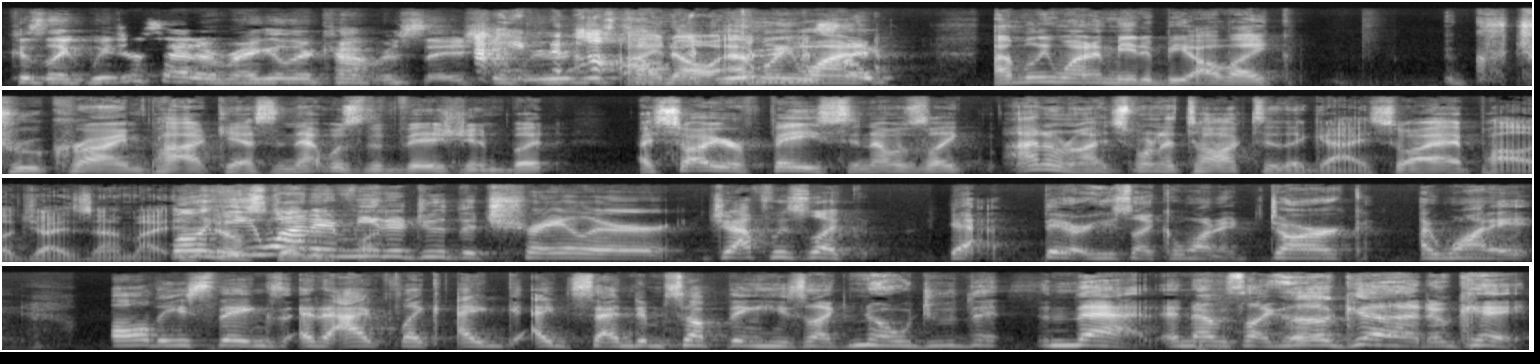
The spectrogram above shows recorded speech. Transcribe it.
Because like we just had a regular conversation. We were just I know we Emily just, wanted like, Emily wanted me to be all like c- true crime podcast, and that was the vision. But I saw your face, and I was like, I don't know. I just want to talk to the guy, so I apologize, Emma. Well, It'll he wanted me to do the trailer. Jeff was like, "Yeah, there." He's like, "I want it dark. I want it all these things." And I like, I, I'd send him something. He's like, "No, do this and that." And I was like, "Oh God, okay."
